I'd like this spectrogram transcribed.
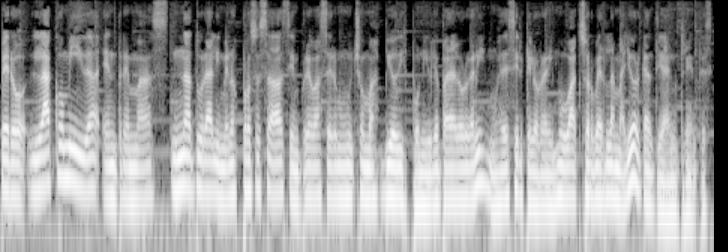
Pero la comida, entre más natural y menos procesada, siempre va a ser mucho más biodisponible para el organismo. Es decir, que el organismo va a absorber la mayor cantidad de nutrientes.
